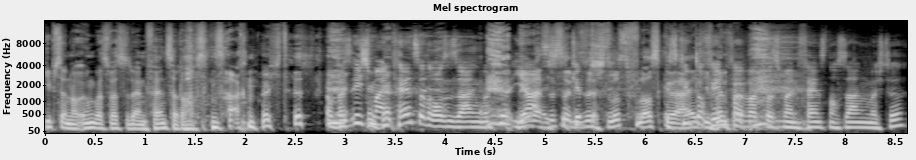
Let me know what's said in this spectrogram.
Gibt es da noch irgendwas, was du deinen Fans da draußen sagen möchtest? Und was ich meinen Fans da draußen sagen möchte? Ja, nee, das ist so diese Schlussfloskel. Es gibt halt, auf jeden Fall was, was ich meinen Fans noch sagen möchte.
